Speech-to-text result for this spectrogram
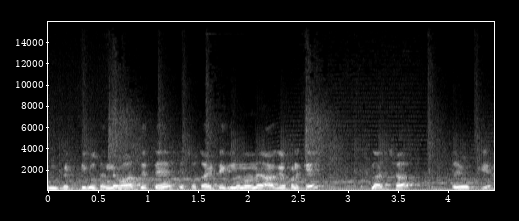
उन व्यक्ति को धन्यवाद देते हैं कि सोसाइटी के लिए उन्होंने आगे बढ़ के इतना अच्छा सहयोग किया।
